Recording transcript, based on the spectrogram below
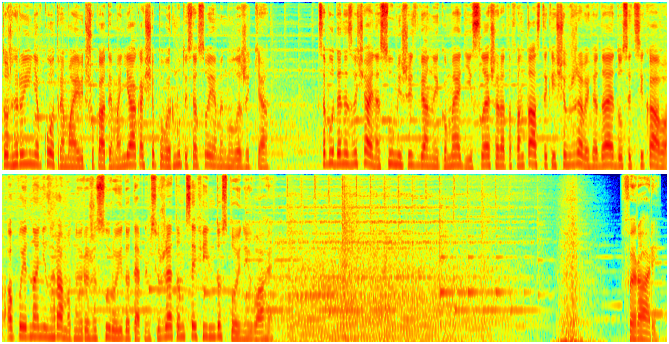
Тож героїня вкотре має відшукати маньяка, щоб повернутися в своє минуле життя. Це буде незвичайна суміш різдвяної комедії, слешера та фантастики, що вже виглядає досить цікаво, а в поєднанні з грамотною режисурою і дотепним сюжетом цей фільм достойний уваги. Феррарі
